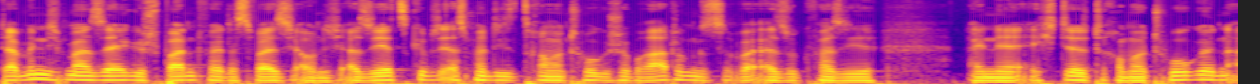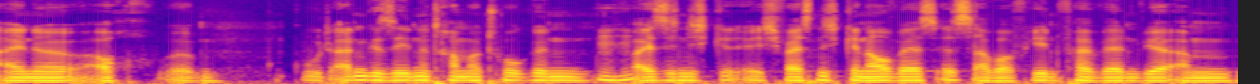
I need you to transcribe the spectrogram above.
da bin ich mal sehr gespannt, weil das weiß ich auch nicht. Also jetzt gibt es erstmal diese dramaturgische Beratung, das war also quasi eine echte Dramaturgin, eine auch ähm, gut angesehene Dramaturgin, mhm. weiß ich nicht, ich weiß nicht genau, wer es ist, aber auf jeden Fall werden wir am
